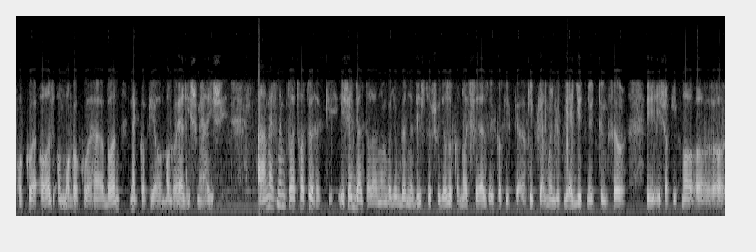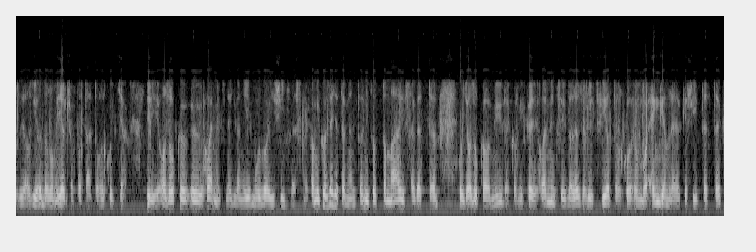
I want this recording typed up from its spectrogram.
akkor az a maga korában megkapja a maga elismerését. Ám ez nem tarthat örökké, és egyáltalán nem vagyok benne biztos, hogy azok a nagy szerzők, akik, akikkel mondjuk mi együtt nőttünk föl, és akik ma az irodalom élcsapatát alkotják, azok 30-40 év múlva is így lesznek. Amikor az egyetemen tanítottam, már észrevettem, hogy azok a művek, amik 30 évvel ezelőtt fiatal koromban engem lelkesítettek,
